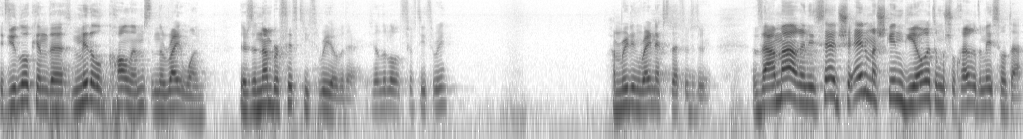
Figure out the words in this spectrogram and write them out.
If you look in the middle columns, in the right one, there's a number 53 over there. Is it a little 53? I'm reading right next to that 53. V'amar, and he said, she'en mashkin gioret u'mushucheret mei sota.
